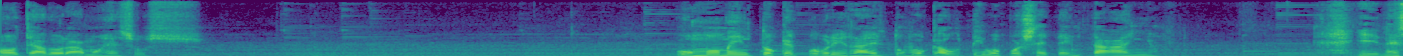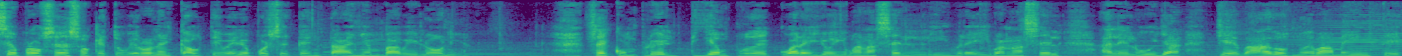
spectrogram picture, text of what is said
Oh, te adoramos Jesús. Un momento que el de Israel tuvo cautivo por 70 años. Y en ese proceso que tuvieron en cautiverio por 70 años en Babilonia, se cumplió el tiempo del cual ellos iban a ser libres, iban a ser, aleluya, llevados nuevamente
